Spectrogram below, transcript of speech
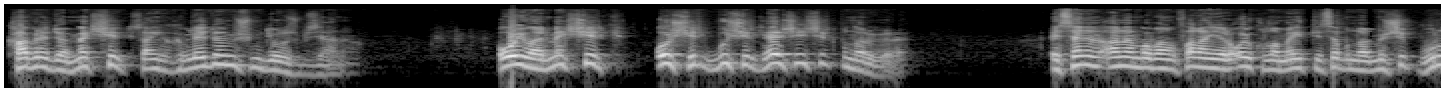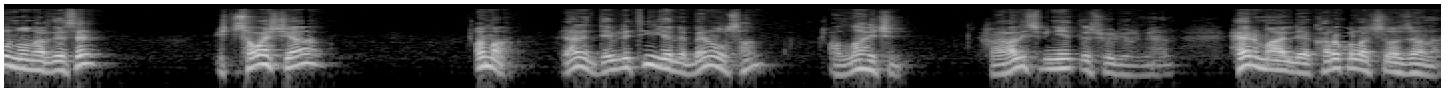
Kabre dönmek şirk. Sanki kıbleye dönmüş mü diyoruz biz yani. Oy vermek şirk. O şirk, bu şirk, her şey şirk bunlara göre. E senin anan baban falan yere oy kullanmaya gittiyse bunlar müşrik, vurun onlar dese iç savaş ya. Ama yani devletin yerine ben olsam Allah için halis bir niyetle söylüyorum yani. Her mahalleye karakol açılacağına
